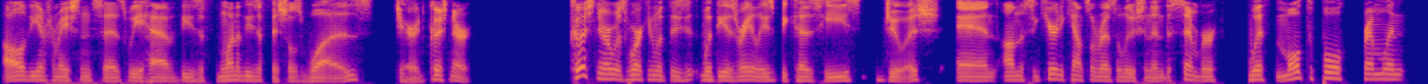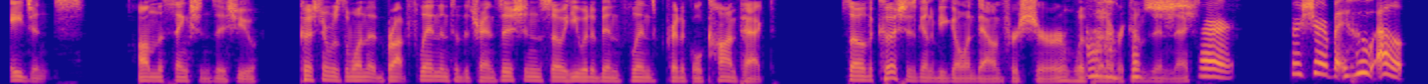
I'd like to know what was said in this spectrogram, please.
All of the information says we have these. One of these officials was Jared Kushner. Kushner was working with these with the Israelis because he's Jewish, and on the Security Council resolution in December with multiple Kremlin agents on the sanctions issue. Kushner was the one that brought Flynn into the transition, so he would have been Flynn's critical contact. So the Kush is going to be going down for sure with Oh, whatever for comes in next. Sure. For sure. But who else?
